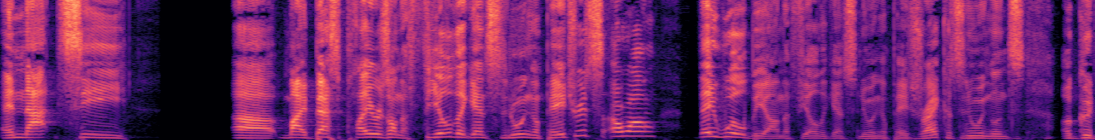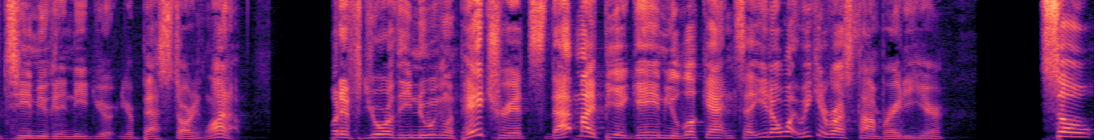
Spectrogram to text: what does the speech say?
and not see uh, my best players on the field against the New England Patriots. Oh well, they will be on the field against New England Patriots, right? Because New England's a good team. You're going to need your, your best starting lineup. But if you're the New England Patriots, that might be a game you look at and say, you know what, we can rest Tom Brady here. So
